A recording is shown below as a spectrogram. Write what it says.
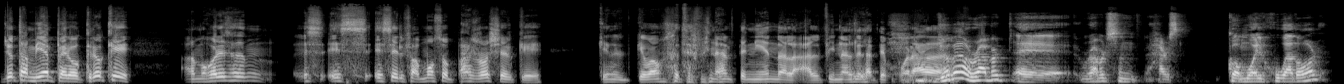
Yo también, pero creo que a lo mejor es, es, es, es el famoso pass rusher que, que, vamos a terminar teniendo al, final de la temporada. Yo veo a Robert, eh, Robertson Harris como el jugador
